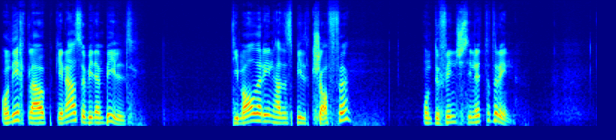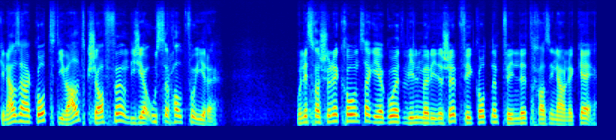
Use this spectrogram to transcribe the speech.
Und ich glaube, genauso bei dem Bild. Die Malerin hat das Bild geschaffen und du findest sie nicht da drin. Genauso hat Gott die Welt geschaffen und ist ja außerhalb von ihr. Und jetzt kannst du nicht kommen und sagen, ja gut, weil man in der Schöpfung Gott nicht findet, kann es ihn auch nicht geben.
